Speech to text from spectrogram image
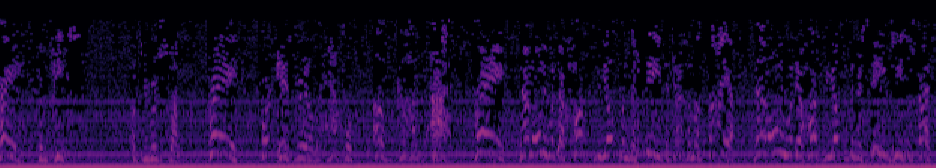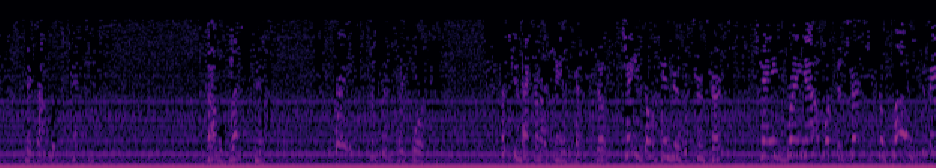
Pray for the peace of Jerusalem. Pray for Israel, the apple of God's eye. Pray not only would their hearts be open to see the kind of Messiah, not only would their hearts be open to receive Jesus Christ, that God would protect them. God would bless them. Pray specifically for them. Let's get back on our change message. Change don't hinder the true church. Change bring out what the church is supposed to be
